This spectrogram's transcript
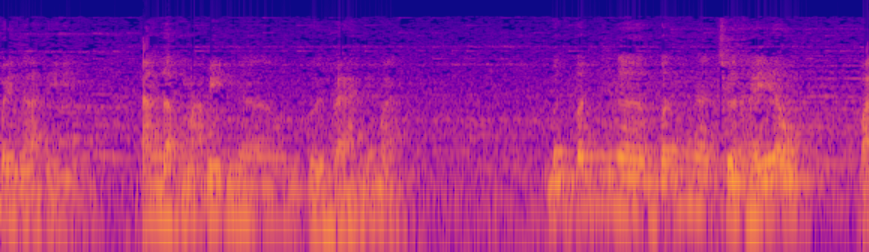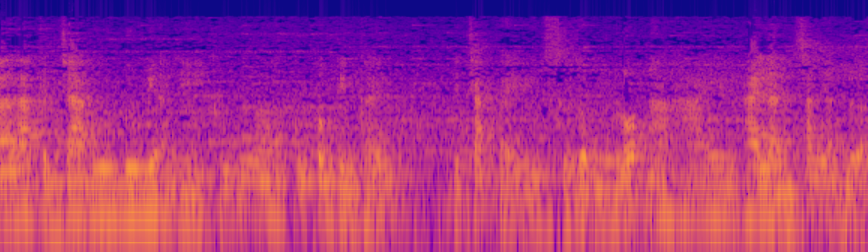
bây giờ thì đang đợi mã pin ờ, gửi về nhưng mà vẫn vẫn vẫn chưa thấy đâu. Và ra kiểm tra bưu, bưu điện thì cũng cũng không tìm thấy thì chắc phải sử dụng lốt hai hai lần xác nhận nữa,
